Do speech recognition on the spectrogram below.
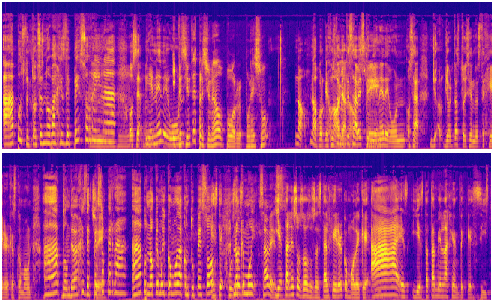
ah, pues entonces no bajes de peso, reina. O sea, viene de un... ¿Y te sientes presionado por, por eso? No. No, porque justamente no, sabes que viene de un, o sea, yo, yo ahorita estoy siendo este hater que es como un, ah, donde bajes de peso, Sí. perra. Ah, pues no que muy cómoda con tu peso. Es que justo no es- que muy, ¿sabes? Y están esos dos, o sea, está el hater como de que, ah, es, y está también la gente que sí,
